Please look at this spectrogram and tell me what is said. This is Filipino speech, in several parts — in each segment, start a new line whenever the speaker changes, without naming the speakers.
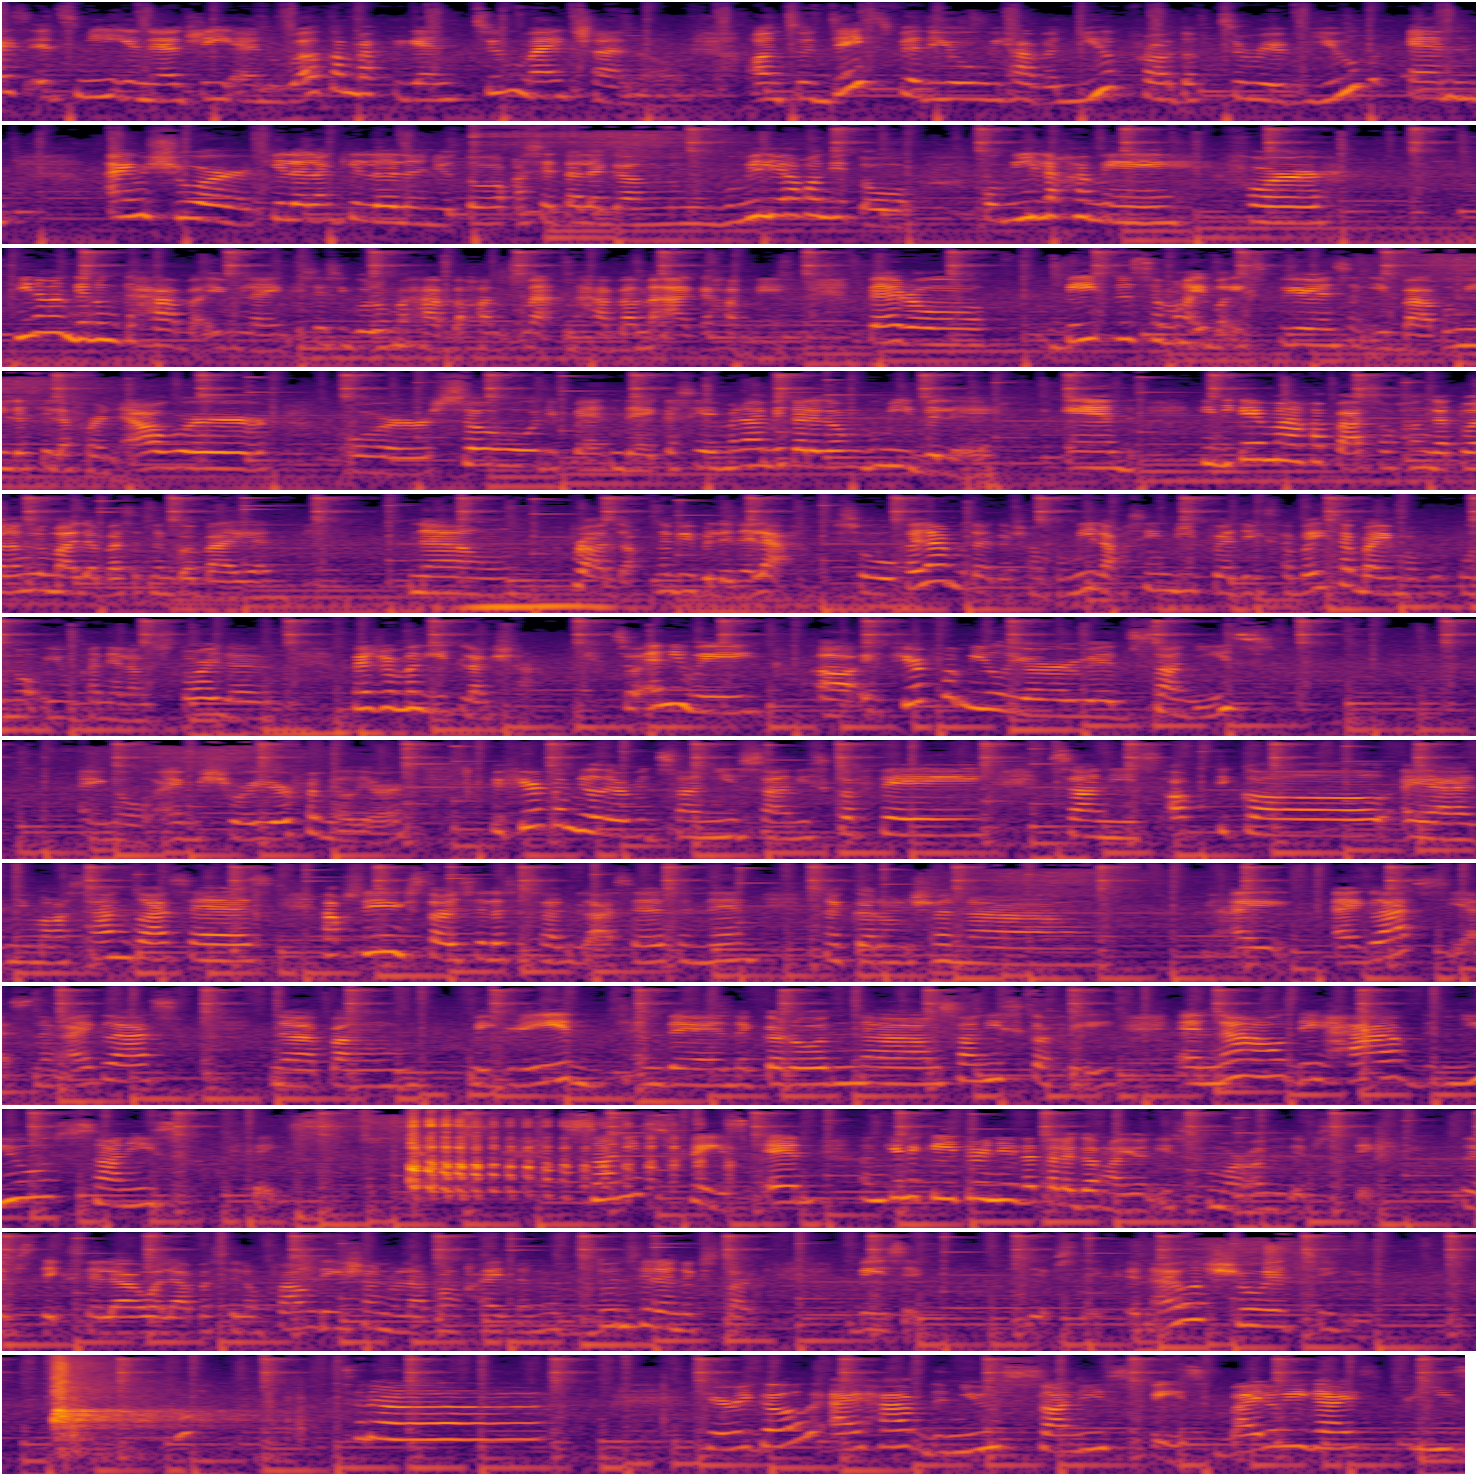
guys, it's me, Ineji, and welcome back again to my channel. On today's video, we have a new product to review and I'm sure kilalang kilala nyo to kasi talagang nung bumili ako nito, pumila kami for hindi naman ganun kahaba yung line kasi siguro mahaba, ma mahaba maaga kami. Pero based dun sa mga ibang experience ng iba, pumila sila for an hour or so, depende kasi marami talagang bumibili. And hindi kayo makakapasok hanggat walang lumalabas at nagbabayad ng product na bibili nila. So, kailangan mo talaga siyang pumila kasi hindi pwedeng sabay-sabay mapupuno yung kanilang store dahil medyo maliit lang siya. So, anyway, uh, if you're familiar with Sunny's, I know, I'm sure you're familiar. If you're familiar with Sunny's, Sunny's Cafe, Sunny's Optical, ayan, yung mga sunglasses. Actually, yung start sila sa sunglasses and then nagkaroon siya ng eye, eyeglass. Yes, ng eyeglass na pang may grade. And then, nagkaroon ng Sunny's Cafe. And now, they have the new Sunny's Face. Sunny's Face. And, ang kinikater nila talaga ngayon is more on lipstick. Lipstick sila. Wala pa silang foundation. Wala pang kahit ano. Doon sila nag-start. Basic lipstick. And I will show it to you. Ta-da! Here we go. I have the new Sunny Space. By the way, guys, please,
